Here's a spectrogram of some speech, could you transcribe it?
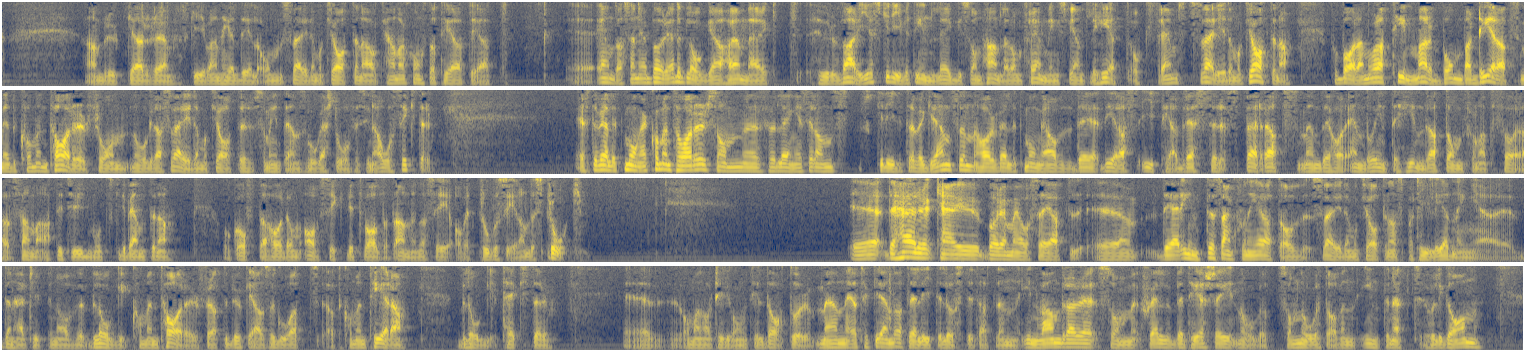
Han brukar eh, skriva en hel del om Sverigedemokraterna och han har konstaterat det att Eh, ända sedan jag började blogga har jag märkt hur varje skrivet inlägg som handlar om främlingsfientlighet och främst Sverigedemokraterna på bara några timmar bombarderats med kommentarer från några Sverigedemokrater som inte ens vågar stå för sina åsikter. Efter väldigt många kommentarer som eh, för länge sedan skridit över gränsen har väldigt många av deras IP-adresser spärrats men det har ändå inte hindrat dem från att föra samma attityd mot skribenterna och ofta har de avsiktligt valt att använda sig av ett provocerande språk. Eh, det här kan jag ju börja med att säga att eh, det är inte sanktionerat av Sverigedemokraternas partiledning eh, den här typen av bloggkommentarer för att det brukar alltså gå att, att kommentera bloggtexter om man har tillgång till dator. Men jag tycker ändå att det är lite lustigt att en invandrare som själv beter sig något som något av en internethuligan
